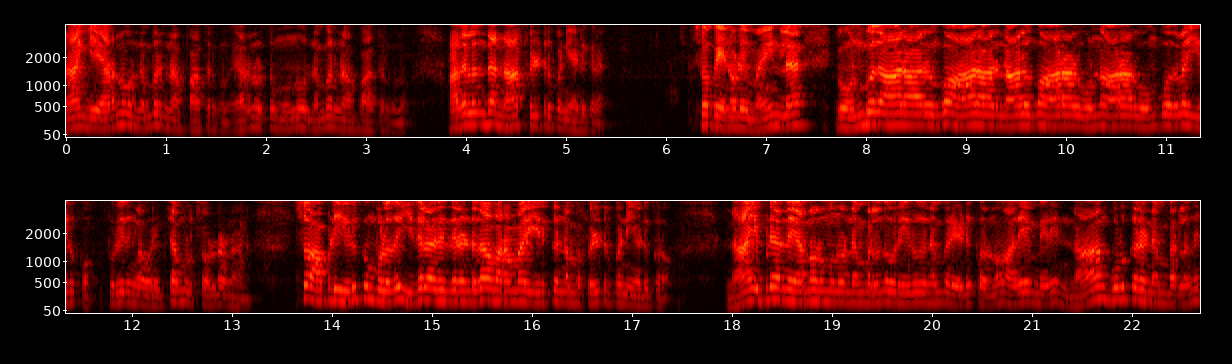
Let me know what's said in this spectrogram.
நான் இங்கே இரநூறு நம்பர் நான் பார்த்துருக்கணும். இரநூறு டு முந்நூறு நம்பர் நான் பார்த்துருக்கணும். அதிலேருந்து தான் நான் ஃபில்டர் பண்ணி எடுக்கிறேன். ஸோ இப்போ என்னுடைய மைண்டில் இப்போ ஒன்பது ஆறு ஆறுக்கும் ஆறு ஆறு நாலுக்கும் ஆறு ஆறு ஒன்று ஆறு ஆறு ஒம்போதெல்லாம் இருக்கும். புரியுதுங்களா? ஒரு எக்ஸாம்பிளுக்கு சொல்கிறேன் நான். ஸோ அப்படி இருக்கும் பொழுது இதில் இது ரெண்டு தான் வர மாதிரி இருக்குன்னு நம்ம ஃபில்டர் பண்ணி எடுக்கிறோம். நான் எப்படி அந்த இரநூறு முந்நூறு நம்பர்லேருந்து ஒரு இருபது நம்பர் எடுக்கிறனோ அதேமாரி நான் கொடுக்குற நம்பர்லேருந்து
